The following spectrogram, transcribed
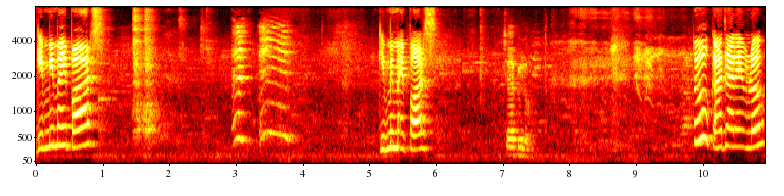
Give me my purse give me my purse चाय पी लो। तो कहाँ जा रहे हैं हम लोग?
